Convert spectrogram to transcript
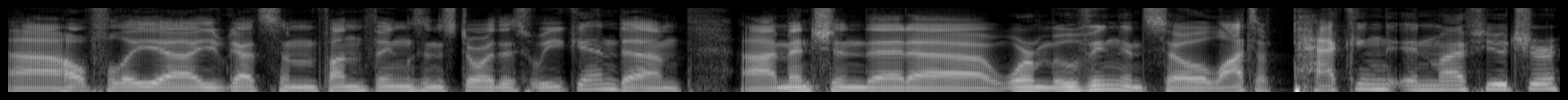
hopefully, uh, you've got some fun things in store this weekend. Um, I mentioned that uh, we're moving, and so lots of packing in my future.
